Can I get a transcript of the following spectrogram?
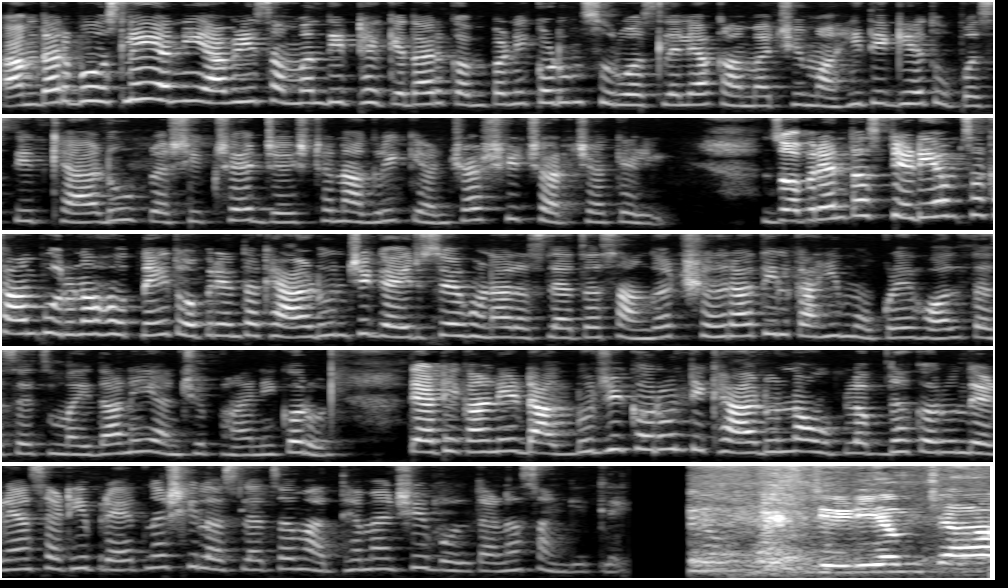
आमदार भोसले यांनी यावेळी संबंधित ठेकेदार कंपनीकडून सुरू असलेल्या कामाची माहिती घेत उपस्थित खेळाडू प्रशिक्षक ज्येष्ठ नागरिक यांच्याशी चर्चा केली. जोपर्यंत स्टेडियमचं काम पूर्ण होत नाही तोपर्यंत खेळाडूंची गैरसोय होणार असल्याचं सांगत शहरातील काही मोकळे हॉल तसेच मैदाने यांची पाहणी करून त्या ठिकाणी डागडुजी करून ती खेळाडूंना उपलब्ध करून देण्यासाठी प्रयत्नशील असल्याचं माध्यमांशी बोलताना सांगितले. स्टेडियमच्या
